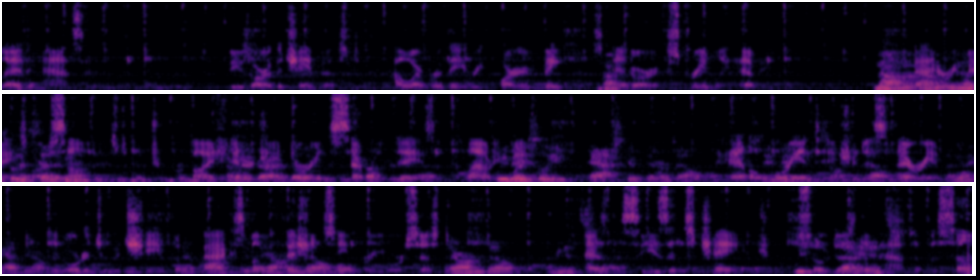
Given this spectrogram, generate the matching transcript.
lead acid. These are the cheapest, however they require maintenance Oh. and are extremely heavy. No, no, no, Battery I mean, banks are. I sized to provide energy during several days of cloudy We weather. basically ask if they're available. Panel orientation is very available, then they have the important in order to achieve the maximum if they aren't efficiency for your system. I mean, As uh, the seasons change, so I does mean, the path of the sun.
